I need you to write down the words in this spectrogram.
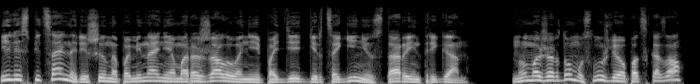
или специально решил напоминанием о разжаловании поддеть герцогиню старый интриган но мажордом услужливо подсказал,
